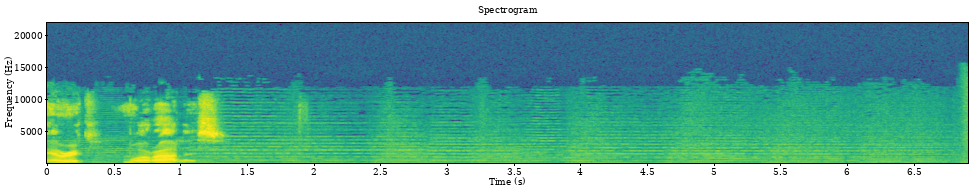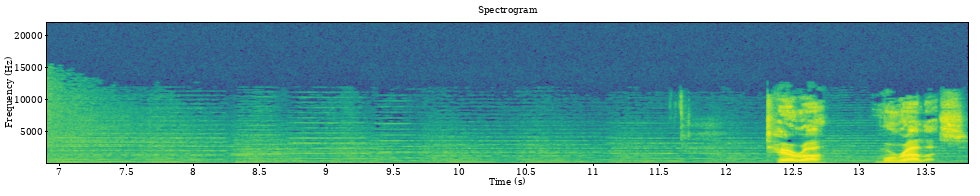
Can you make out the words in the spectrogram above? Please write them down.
Eric Morales. Tara Morales.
